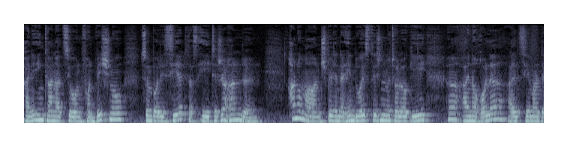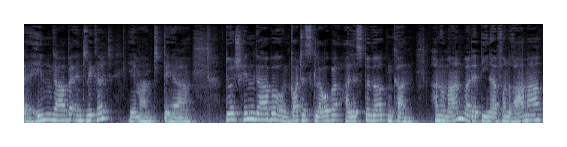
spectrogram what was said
eine Inkarnation von Vishnu, symbolisiert das ethische Handeln. Hanuman spielt in der hinduistischen Mythologie eine Rolle als jemand, der Hingabe entwickelt, jemand, der durch Hingabe und Gottesglaube alles bewirken kann. Hanuman war der Diener von Rama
